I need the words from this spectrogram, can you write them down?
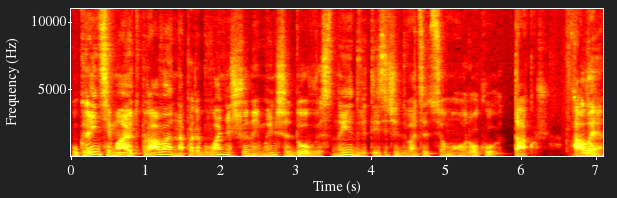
Українці мають право на перебування щонайменше до весни 2027 року також. Але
